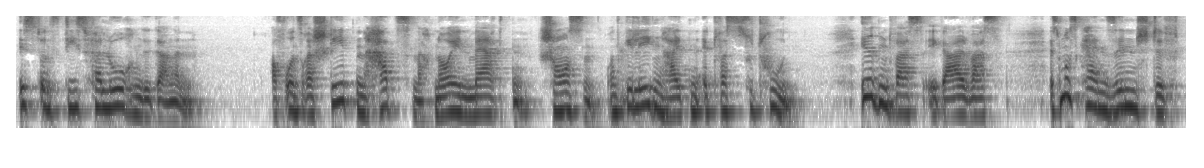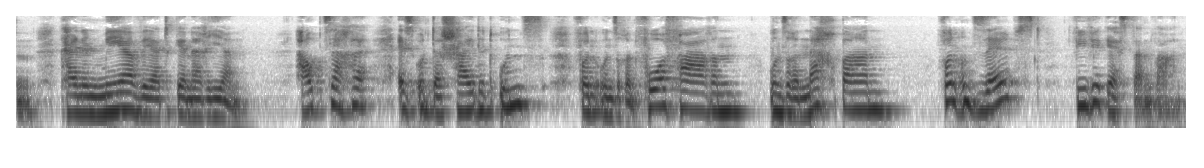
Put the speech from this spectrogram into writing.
ist uns dies verloren gegangen. Auf unserer steten Hatz nach neuen Märkten, Chancen und Gelegenheiten etwas zu tun. Irgendwas, egal was. Es muss keinen Sinn stiften, keinen Mehrwert generieren. Hauptsache, es unterscheidet uns von unseren Vorfahren, unseren Nachbarn, von uns selbst, wie wir gestern waren.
